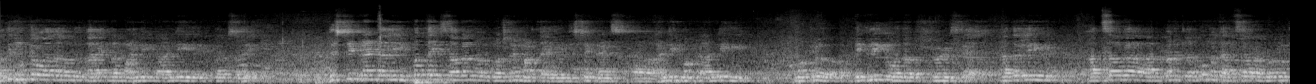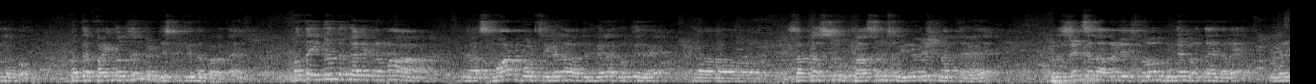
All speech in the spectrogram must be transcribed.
ಅತಿ ಮುಖ್ಯವಾದ ಒಂದು ಕಾರ್ಯಕ್ರಮ ಹಳ್ಳಿ ಹಳ್ಳಿ ಕ್ಲಬ್ಸಲ್ಲಿ ಡಿಸ್ಟ್ರಿಕ್ಟ್ ಗ್ರ್ಯಾಂಟಲ್ಲಿ ಇಪ್ಪತ್ತೈದು ಸಾವಿರ ನಾವು ಘೋಷಣೆ ಮಾಡ್ತಾ ಇದ್ದೀವಿ ಡಿಸ್ಟ್ರಿಕ್ಟ್ ಗ್ರ್ಯಾಂಟ್ಸ್ ಹಳ್ಳಿ ಮಕ್ಕಳು ಹಳ್ಳಿ ಮಕ್ಕಳು ಡಿಗ್ರಿಗೆ ಓದೋ ಸ್ಟೂಡೆಂಟ್ಸ್ಗೆ ಅದರಲ್ಲಿ ಹತ್ತು ಸಾವಿರ ಅರ್ಬನ್ ಕ್ಲಬ್ಬು ಮತ್ತು ಹತ್ತು ಸಾವಿರ ರೂರಲ್ ಕ್ಲಬ್ಬು ಮತ್ತು ಫೈವ್ ತೌಸಂಡ್ ಡಿಸ್ಟ್ರಿಕ್ಟಿಂದ ಬರುತ್ತೆ. ಮತ್ತು ಇನ್ನೊಂದು ಕಾರ್ಯಕ್ರಮ ಸ್ಮಾರ್ಟ್ ಬೋರ್ಡ್ಸ್ ಈಗೆಲ್ಲ ನಿಮಗೆಲ್ಲ ಗೊತ್ತಿದೆ. ಸಾಕಷ್ಟು ಕ್ಲಾಸ್ ರೂಮ್ಸ್ ಇನೋವೇಷನ್ ಆಗ್ತಾ ಇದೆ. ಪ್ರೆಸಿಡೆಂಟ್ಸ್ ಎಲ್ಲ ಆಲ್ರೆಡಿ ಸ್ಲೋ ಮುಂದೆ ಬರ್ತಾ ಇದ್ದಾರೆ. ಎರಡು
